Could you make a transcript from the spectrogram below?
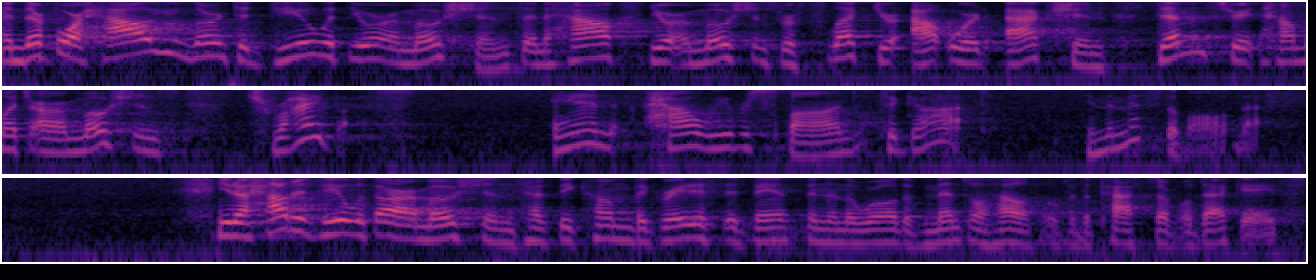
And therefore, how you learn to deal with your emotions and how your emotions reflect your outward action demonstrate how much our emotions drive us and how we respond to God in the midst of all of that. You know, how to deal with our emotions has become the greatest advancement in the world of mental health over the past several decades.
